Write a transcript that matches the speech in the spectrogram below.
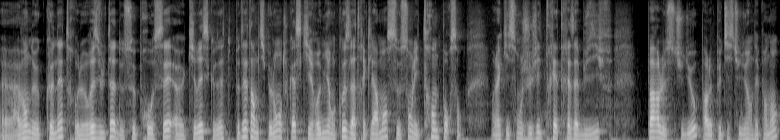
avant de connaître le résultat de ce procès qui risque d'être peut-être un petit peu long. En tout cas, ce qui est remis en cause là très clairement, ce sont les 30%, voilà, qui sont jugés très très abusifs par le studio, par le petit studio indépendant.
